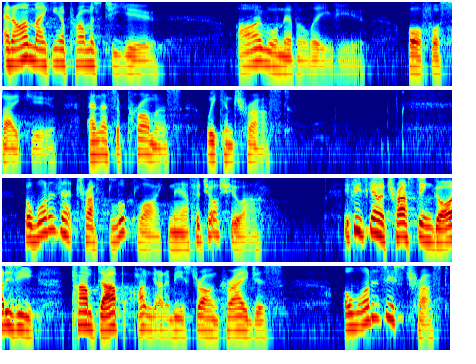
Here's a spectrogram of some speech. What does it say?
And I'm making a promise to you I will never leave you or forsake you. And that's a promise we can trust. But what does that trust look like now for Joshua? If he's going to trust in God, is he pumped up? I'm going to be strong and courageous. Or what is this trust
